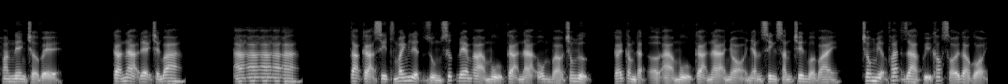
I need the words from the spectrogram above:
hoan nên trở về. Cả nạ đệ chén ba. A a a a tạ cả xịt mãnh liệt dùng sức đem ả mù cạ nạ ôm vào trong ngực, cái cầm đặt ở ả mù cạ nạ nhỏ nhắn xinh xắn trên bờ vai, trong miệng phát ra quỷ khóc sói gào gọi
